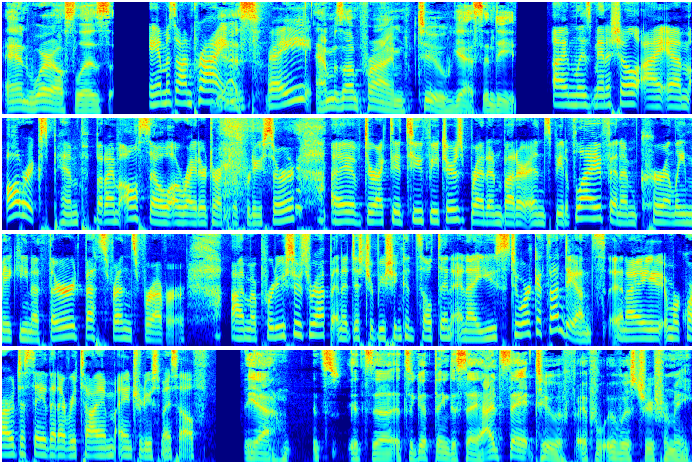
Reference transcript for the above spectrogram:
And where else, Liz? Amazon Prime. Yes. Right? Amazon Prime, too. Yes, indeed. I'm Liz Manashil. I am Alrik's pimp, but I'm also a writer, director, producer. I have directed two features, Bread and Butter and Speed of Life, and I'm currently making a third, Best Friends Forever. I'm a producer's rep and a distribution consultant, and I used to work at Sundance, and I am required to say that every time I introduce myself. Yeah, it's it's a it's a good thing to say. I'd say it too if, if it was true for me.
